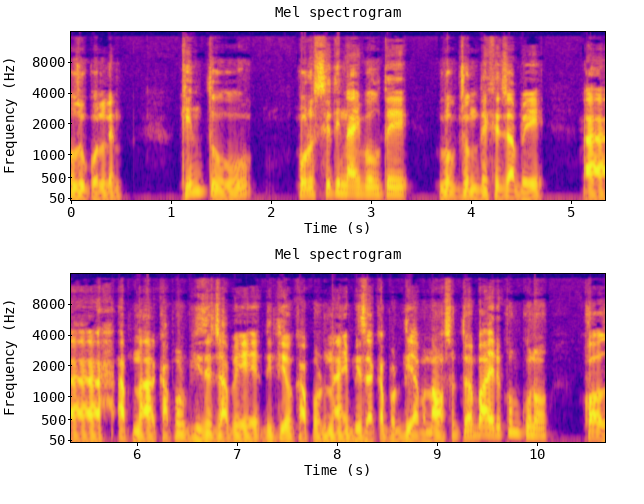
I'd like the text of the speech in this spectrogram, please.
অজু করলেন। কিন্তু পরিস্থিতি নাই বলতে লোকজন দেখে যাবে আপনার কাপড় ভিজে যাবে, দ্বিতীয় কাপড় নাই, ভিজা কাপড় দিয়ে আবার নামাজ পড়তে বা এরকম কোনো কজ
